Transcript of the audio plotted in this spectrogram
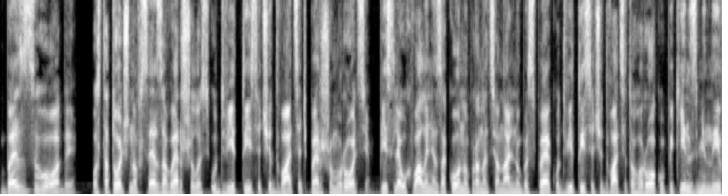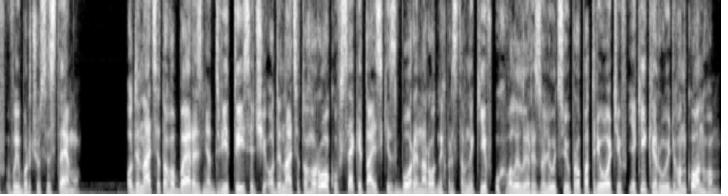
без згоди. Остаточно все завершилось у 2021 році. Після ухвалення закону про національну безпеку 2020 року Пекін змінив виборчу систему. 11 березня 2011 року все китайські збори народних представників ухвалили резолюцію про патріотів, які керують Гонконгом.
